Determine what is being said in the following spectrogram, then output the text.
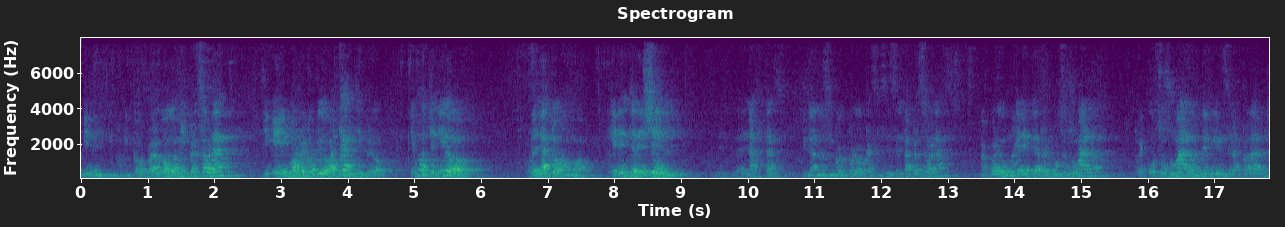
miren, incorporamos 2.000 personas, así que hemos recorrido bastante, pero hemos tenido relatos como gerente de Shell, de naftas, que final nos incorporó casi 60 personas, me acuerdo de un gerente de recursos humanos, recursos humanos, ustedes fíjense las palabras,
